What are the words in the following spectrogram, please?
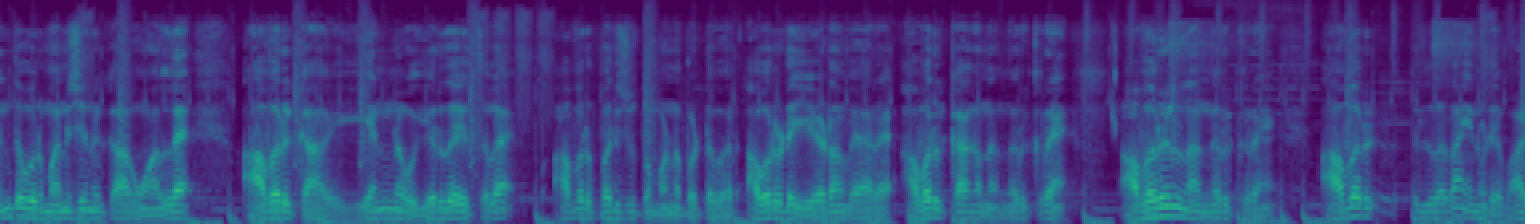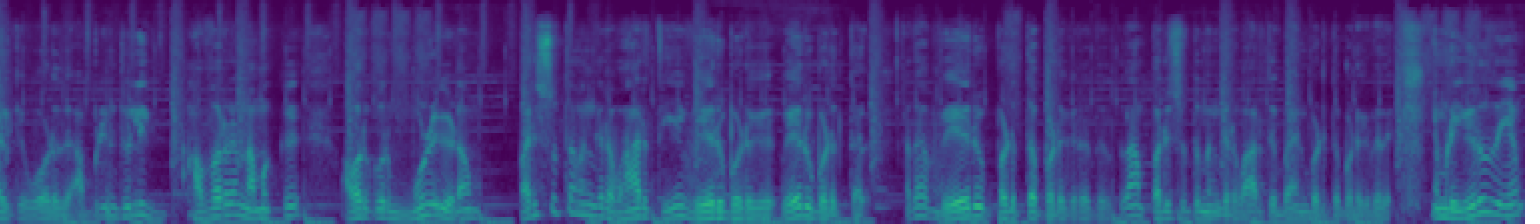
எந்த ஒரு மனுஷனுக்காகவும் அல்ல அவருக்காக என்ன இருதயத்தில் அவர் பரிசுத்தம் பண்ணப்பட்டவர் அவருடைய இடம் வேறு. அவருக்காக நான் நிற்கிறேன். அவரில் நான் நிற்கிறேன். அவர் இதில் தான் என்னுடைய வாழ்க்கை ஓடுது அப்படின்னு சொல்லி அவரை நமக்கு அவருக்கு ஒரு முழு இடம் பரிசுத்தம் என்கிற வார்த்தையை வேறுபடு வேறுபடுத்தல். அதாவது வேறுபடுத்தப்படுகிறது தான் பரிசுத்தம் என்கிற வார்த்தை பயன்படுத்தப்படுகிறது. நம்முடைய இருதயம்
